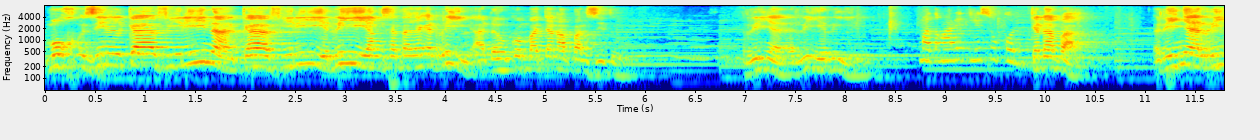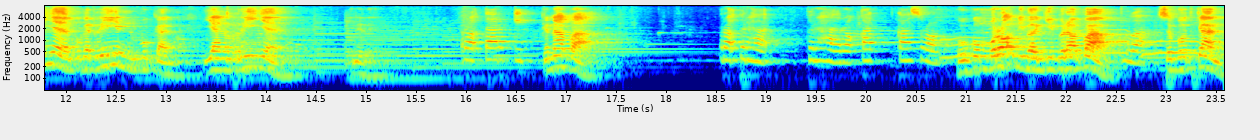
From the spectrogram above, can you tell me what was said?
mukhzil kafirina kafiri ri yang saya tanyakan ri ada hukum bacaan apa di situ? Ri-nya ri ri. matemarit li sukun Kenapa? Rinya rinya bukan rin bukan yang rinya. Ini deh. ro tarkik Kenapa? ro berha berharokat kasroh Hukum ro dibagi berapa? dua Sebutkan.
